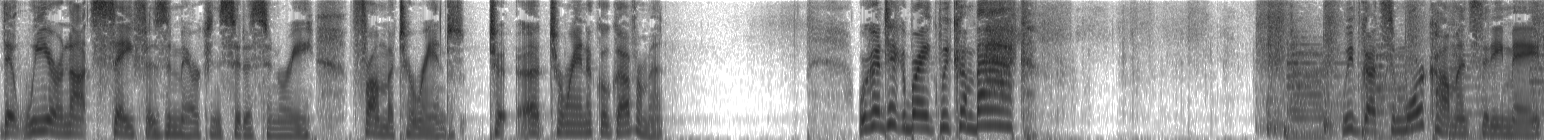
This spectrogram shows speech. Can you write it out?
that we are not safe as American citizenry from a, tyrann- ty- a tyrannical government. We're going to take a break. We come back. We've got some more comments that he made.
